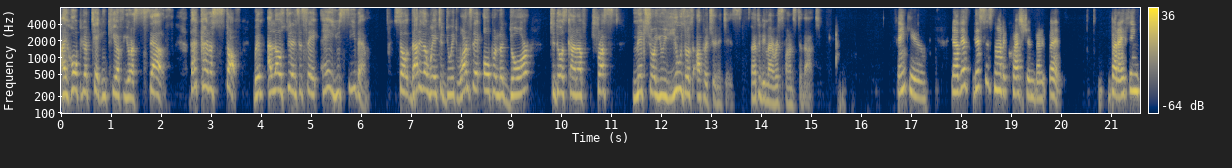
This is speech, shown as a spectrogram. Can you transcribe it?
I hope you're taking care of yourself. That kind of stuff will allow students to say, hey, you see them. So that is a way to do it. Once they open the door to those kind of trust, make sure you use those opportunities. That would be my response to that. Thank you. Now this this is not a question, but but but I think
